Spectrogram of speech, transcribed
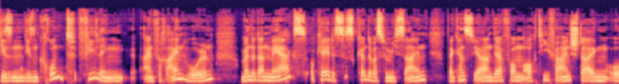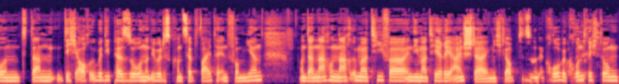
diesen, diesen Grundfeeling einfach einholen. Und wenn du dann merkst, okay, das ist, könnte was für mich sein, dann kannst du ja in der Form auch tiefer einsteigen und dann dich auch über die Person und über das Konzept weiter informieren und dann nach und nach immer tiefer in die Materie einsteigen. Ich glaube, so eine grobe Grundrichtung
